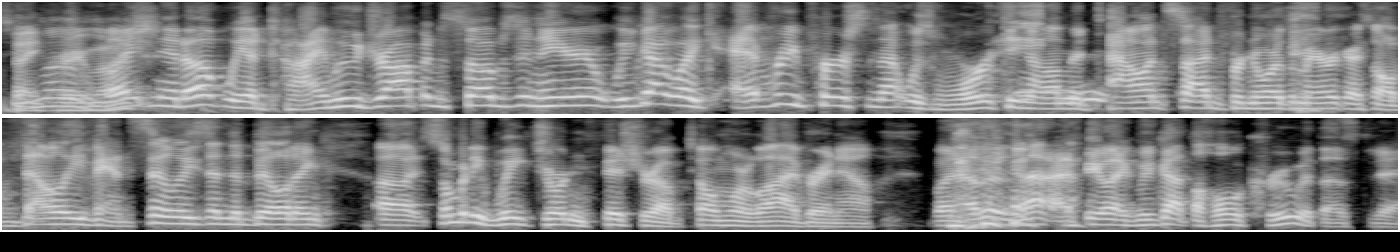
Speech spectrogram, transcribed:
Thank you very much. Lighting it up. We had Taimou dropping subs in here. We've got like every person that was working on the talent side for North America. I saw Veli Van Silly's in the building. Uh, somebody wake Jordan Fisher up. Tell him we're live right now. But other than that, I feel like we've got the whole crew with us today.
